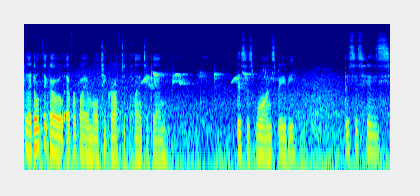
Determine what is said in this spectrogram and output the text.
But I don't think I will ever buy a multi-grafted plant again. This is Juan's baby. This is his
